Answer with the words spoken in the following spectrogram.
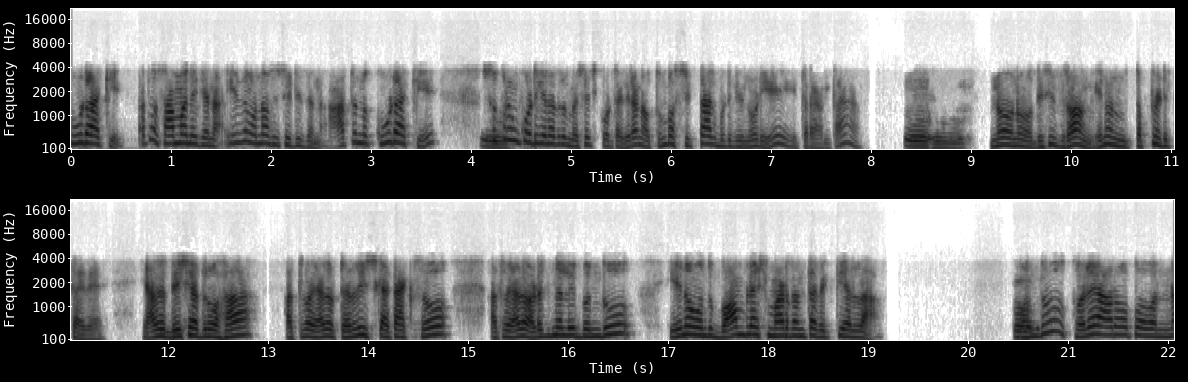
ಕೂಡಾಕಿ ಅಥವಾ ಸಾಮಾನ್ಯ ಜನ ಇದು ಒನ್ ಆಫ್ ದಿ ಸಿಟಿಸನ್ ಆತನ ಕೂಡಾಕಿ ಸುಪ್ರೀಂ ಕೋರ್ಟ್ಗೆ ಏನಾದ್ರು ಮೆಸೇಜ್ ಕೊಡ್ತಾ ಇದೀರಾ ನಾವು ತುಂಬಾ ಸ್ಟ್ರಿಕ್ಟ್ ಆಗ್ಬಿಟ್ಟಿದೀವಿ ನೋಡಿ ಈ ತರ ಅಂತ. No no this is wrong ಏನೋ ತಪ್ಪು ನಡೀತಾ ಇದೆ. ಯಾವ್ದೋ ದೇಶದ್ರೋಹ ಅಥವಾ ಯಾವ್ದೋ ಟೆರರಿಸ್ಟ್ ಅಟ್ಯಾಕ್ಸ್ ಅಥವಾ ಯಾವ್ದೋ ಹಡಗಿನಲ್ಲಿ ಬಂದು ಏನೋ ಒಂದು ಬಾಂಬ್ ಬ್ಲಾಸ್ಟ್ ಮಾಡಿದಂತ ವ್ಯಕ್ತಿ ಅಲ್ಲ. ಒಂದು ಕೊಲೆ ಆರೋಪವನ್ನ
